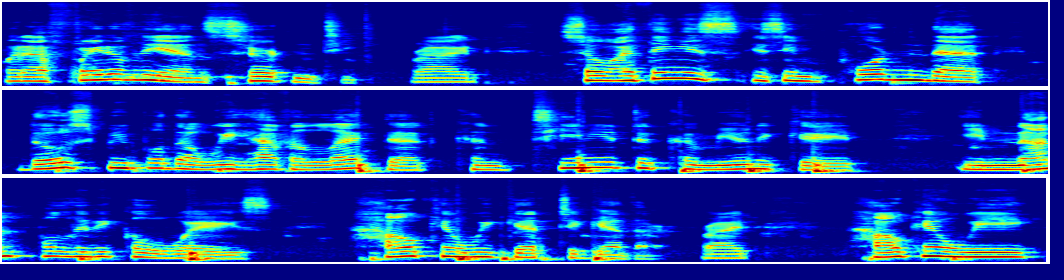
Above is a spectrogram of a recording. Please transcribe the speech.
but afraid of the uncertainty, right? So I think it's, it's important that those people that we have elected continue to communicate in non political ways. How can we get together, right? How can we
